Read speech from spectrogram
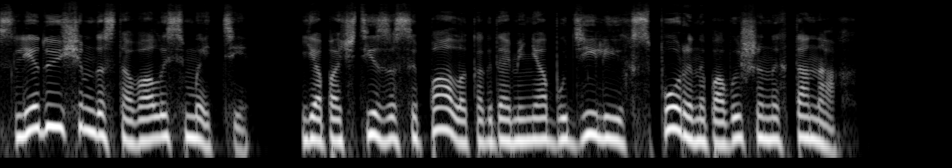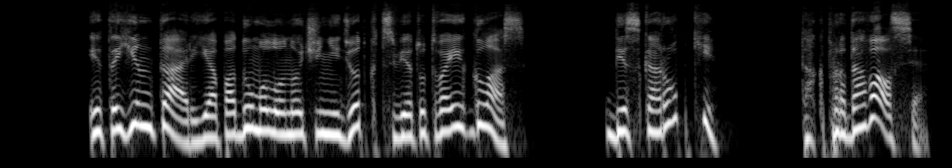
Следующим доставалась Мэтти. Я почти засыпала, когда меня будили их споры на повышенных тонах. «Это янтарь, я подумал, он очень идет к цвету твоих глаз. Без коробки? Так продавался».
